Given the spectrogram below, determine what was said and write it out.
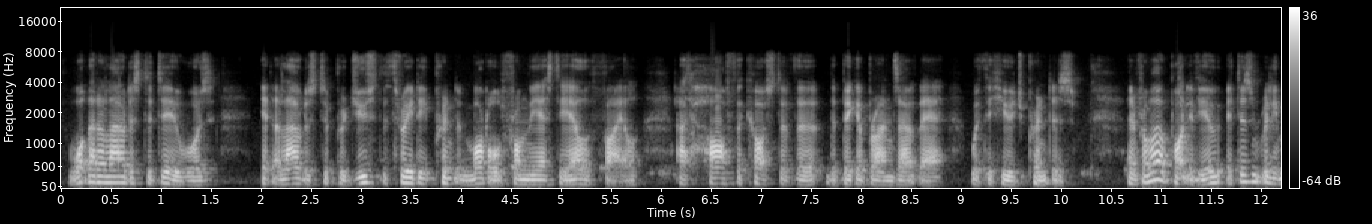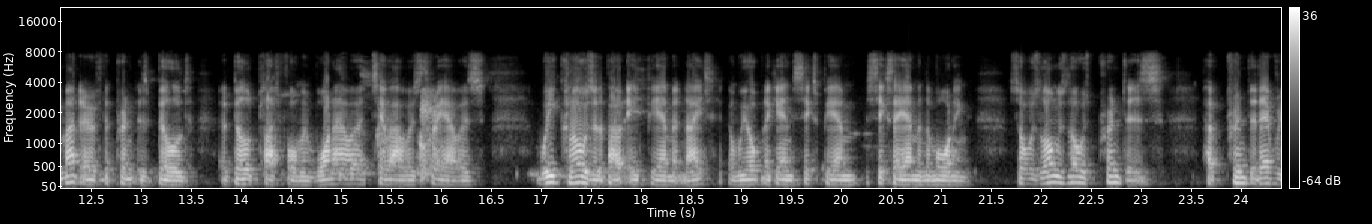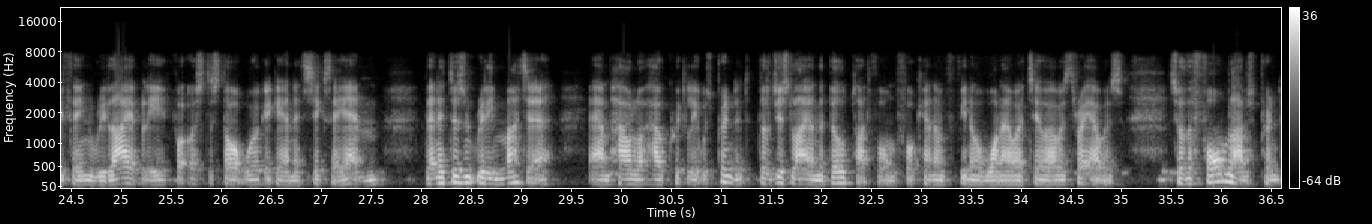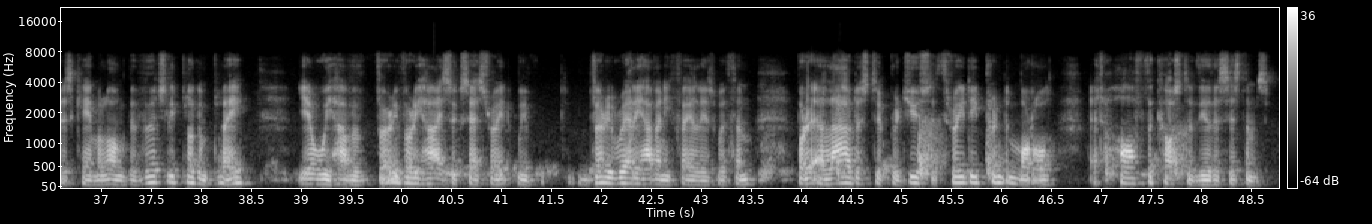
What that allowed us to do was it allowed us to produce the 3D printed model from the STL file at half the cost of the, the bigger brands out there with the huge printers. And from our point of view, it doesn't really matter if the printers build a build platform in one hour, two hours, three hours. We close at about 8 p.m. at night and we open again 6 p.m., 6 a.m. in the morning. So as long as those printers have printed everything reliably for us to start work again at 6 a.m., then it doesn't really matter um, how how quickly it was printed. They'll just lie on the build platform for kind of you know one hour, two hours, three hours. So the Formlabs printers came along. They're virtually plug and play. Know, we have a very very high success rate. We very rarely have any failures with them, but it allowed us to produce a 3D printed model at half the cost of the other systems.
